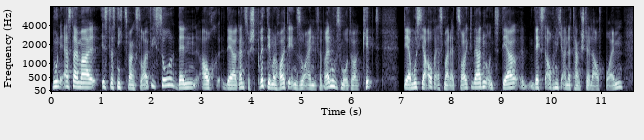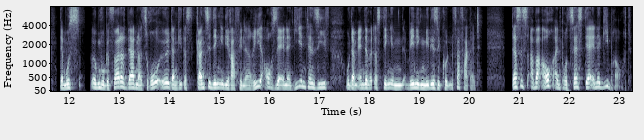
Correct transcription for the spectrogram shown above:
Nun, erst einmal ist das nicht zwangsläufig so, denn auch der ganze Sprit, den man heute in so einen Verbrennungsmotor kippt, der muss ja auch erstmal erzeugt werden und der wächst auch nicht an der Tankstelle auf Bäumen. Der muss irgendwo gefördert werden als Rohöl, dann geht das ganze Ding in die Raffinerie, auch sehr energieintensiv und am Ende wird das Ding in wenigen Millisekunden verfackelt. Das ist aber auch ein Prozess, der Energie braucht.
